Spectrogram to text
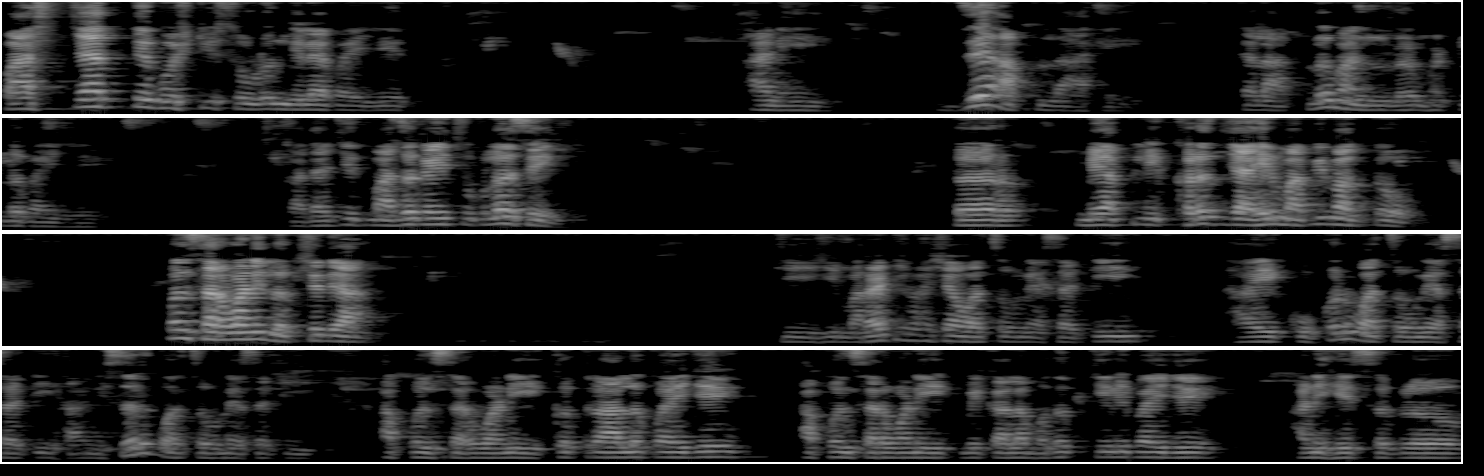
पाश्चात्य गोष्टी सोडून दिल्या पाहिजेत. आणि जे आपलं आहे त्याला आपलं मानलं म्हटलं पाहिजे. कदाचित माझं काही चुकलं असेल तर मी आपली खरंच जाहीर माफी मागतो. पण सर्वांनी लक्ष द्या. की ही मराठी भाषा वाचवण्यासाठी हा एक कोकण वाचवण्यासाठी हा निसर्ग वाचवण्यासाठी आपण सर्वांनी एकत्र आलं पाहिजे. आपण सर्वांनी एकमेकाला मदत केली पाहिजे आणि हे सगळं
